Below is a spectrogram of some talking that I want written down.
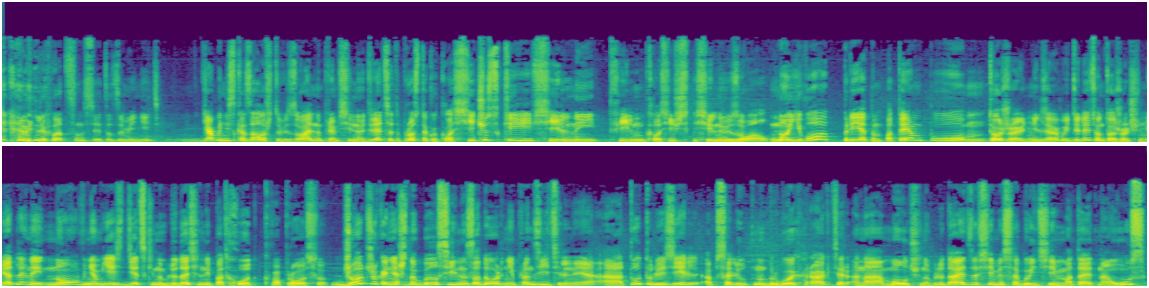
Эмили Уотсон все это заменить. Я бы не сказала, что визуально прям сильно выделяется. Это просто такой классический, сильный фильм, классический, сильный визуал. Но его при этом по темпу тоже нельзя выделить, он тоже очень медленный, но в нем есть детский наблюдательный подход к вопросу. Джоджо, конечно, был сильно задорнее, пронзительнее, а тут у Люзель абсолютно другой характер. Она молча наблюдает за всеми событиями, мотает на ус,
